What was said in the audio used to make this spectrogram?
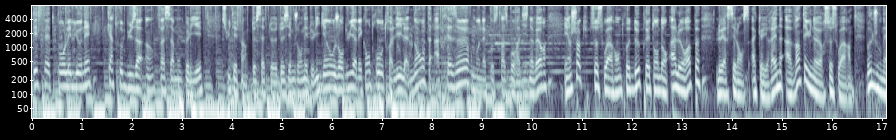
défaite pour les Lyonnais, 4 buts à 1 face à Montpellier. Suite et fin de cette deuxième journée de Ligue 1 aujourd'hui avec entre autres Lille-Nantes à 13h, Monaco-Strasbourg à 19h et un choc ce soir entre deux prétendants à l'Europe. Le RC Lens accueille Rennes à 21h ce soir. Bonne journée à tous.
